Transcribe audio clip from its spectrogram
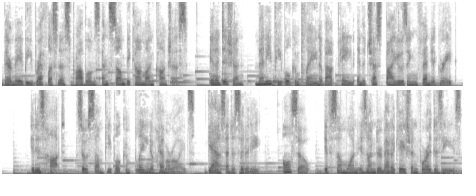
there may be breathlessness problems and some become unconscious. In addition, many people complain about pain in the chest by using fenugreek. It is hot, so some people complain of hemorrhoids, gas and acidity. Also, if someone is under medication for a disease,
